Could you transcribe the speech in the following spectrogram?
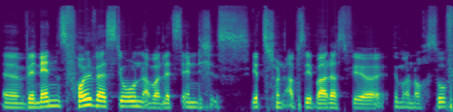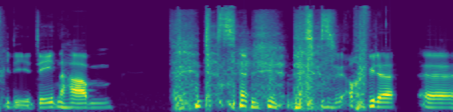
Äh, wir nennen es Vollversion, aber letztendlich ist jetzt schon absehbar, dass wir immer noch so viele Ideen haben, dass, dass es auch wieder, äh,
